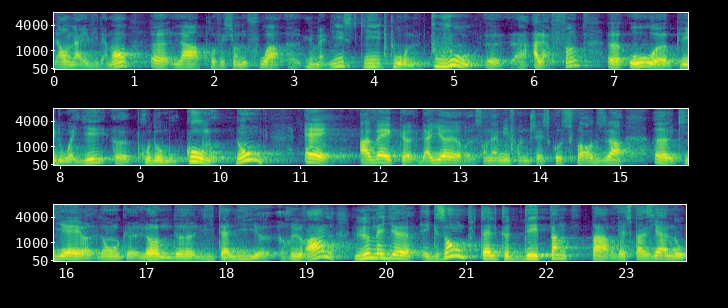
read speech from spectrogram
Là, on a évidemment euh, la profession de foi euh, humaniste qui tourne toujours à, la fin au plaidoyer prodomo. Comme, donc, est avec d'ailleurs son ami Francesco Sforza, euh, qui est euh, donc l'homme de l'Italie euh, rurale, le meilleur exemple tel que dépeint par Vespasiano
